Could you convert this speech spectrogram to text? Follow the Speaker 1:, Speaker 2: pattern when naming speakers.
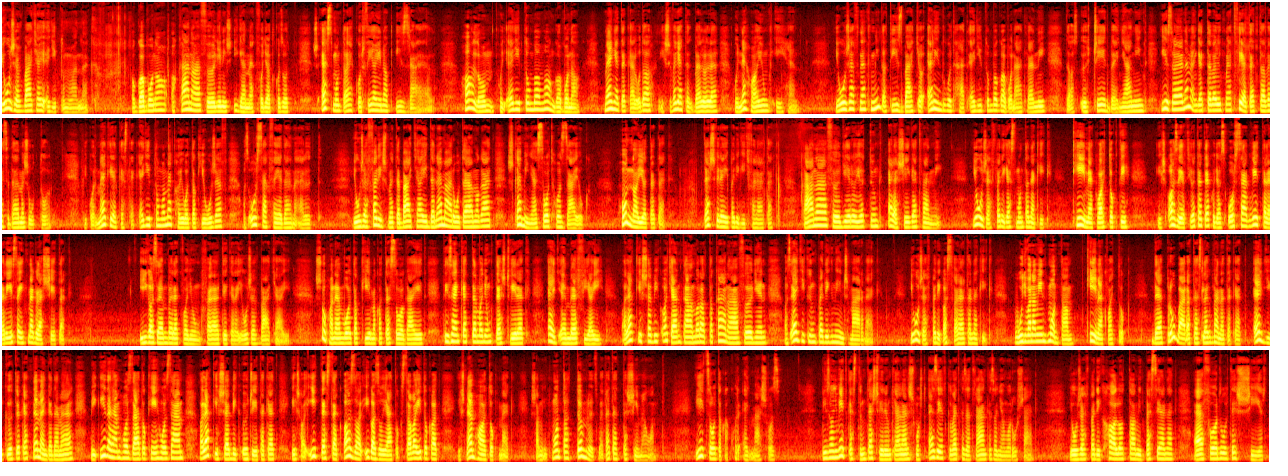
Speaker 1: József bátyái Egyiptomba mennek. A gabona a Kánaán földjén is igen megfogyatkozott, és ezt mondta ekkor fiainak Izrael. Hallom, hogy Egyiptomban van gabona, menjetek el oda, és vegyetek belőle, hogy ne halljunk éhen. Józsefnek mind a tíz bátyja elindult hát Egyiptomba gabonát venni, de az öccsét, Benyámint Izrael nem engedte velük, mert féltette a veszedelmes úttól. Mikor megérkeztek Egyiptomba, meghajoltak József az ország fejedelme előtt. József felismerte bátyáit, de nem árult el magát, s keményen szólt hozzájuk. Honnan jöttetek? Testvérei pedig így feleltek. Kánaán földjéről jöttünk eleséget venni. József pedig ezt mondta nekik. Kémek vagytok ti, és azért jöttetek, hogy az ország védtelen részeit meglessétek. Igaz emberek vagyunk, felelték erre József bátyái. Soha nem voltak kémek a te szolgáid. Tizenketten vagyunk testvérek, egy ember fiai. A legkisebbik atyánktál maradt a Kánaán földjén, az egyikünk pedig nincs már meg. József pedig azt felelte nekik. Úgy van, amint mondtam, kémek vagytok. De próbára teszlek benneteket. Egyik ötöket nem engedem el, míg ide nem hozzátok én hozzám a legkisebbik öcséteket, és ha itt tesztek, azzal igazoljátok szavaitokat, és nem haltok meg és amint mondta, tömlőcbe vetette Simeont. Így szóltak akkor egymáshoz. Bizony védkeztünk testvérünk ellen, és most ezért következett ránk ez a nyomorúság. József pedig hallotta, amit beszélnek, elfordult és sírt.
